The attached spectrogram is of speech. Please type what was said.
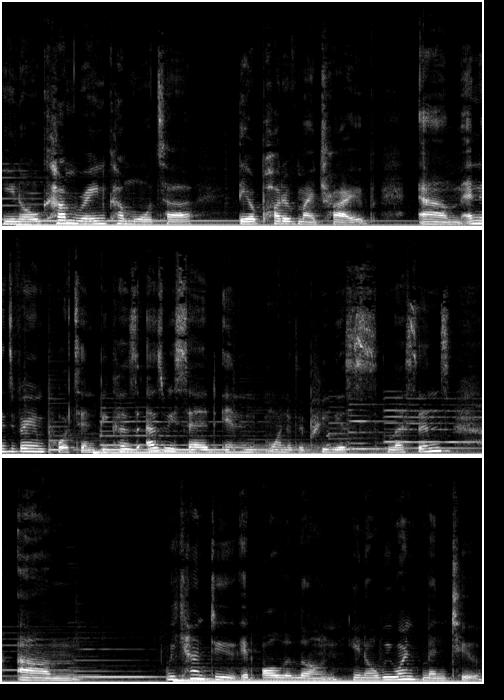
you know come rain come water they are part of my tribe um, and it's very important because as we said in one of the previous lessons um, we can't do it all alone you know we weren't meant to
